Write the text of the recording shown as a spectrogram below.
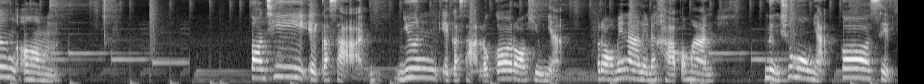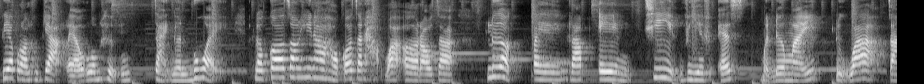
ึ่งอตอนที่เอกสารยื่นเอกสารแล้วก็รอคิวเนี่ยรอไม่นานเลยนะคะ ประมาณ 1 ชั่วโมงเนี่ยก็เสร็จเรียบร้อยทุกอย่างแล้วรวมถึง จ่ายเงินด้วย แล้วก็เจ้าหน้าที่นะคะเขาก็จะถามว่าเออเราจะเลือกไปรับเองที่ VFS เหมือนเดิมไหม หรือว่าจะ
